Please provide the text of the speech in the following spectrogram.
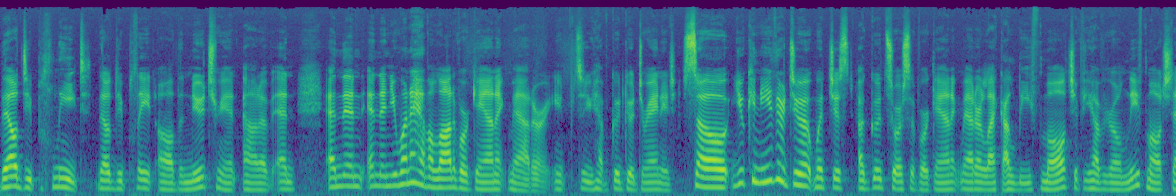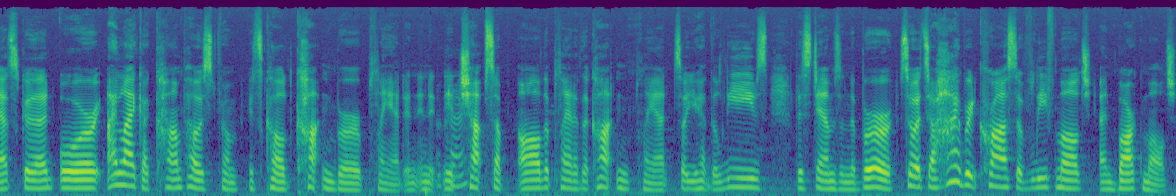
they'll deplete they'll deplete all the nutrient out of and and then and then you want to have a lot of organic matter so you have good good drainage. So you can either do it with just a good source of organic matter like a leaf mulch if you have your own leaf mulch that's good or I like a compost from it's called cotton burr plant and, and it, Okay. it chops up all the plant of the cotton plant. So you have the leaves the stems and the burr. So it's a hybrid cross of leaf mulch and bark mulch.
